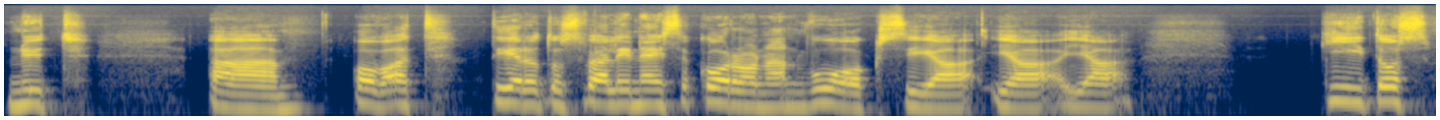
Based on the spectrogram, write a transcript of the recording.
nyt ää, ovat tiedotusvälineissä koronan vuoksi ja, ja, ja kiitos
